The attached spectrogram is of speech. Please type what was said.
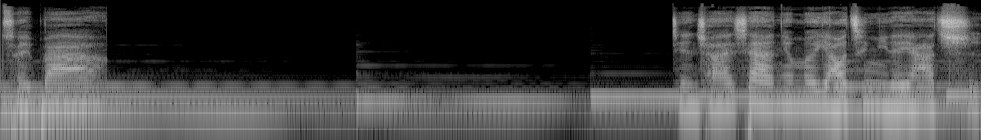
嘴巴，检查一下你有没有咬紧你的牙齿。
